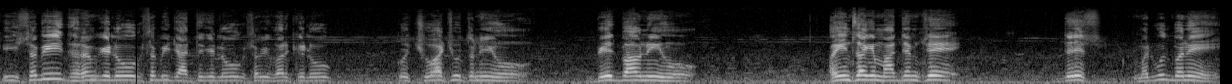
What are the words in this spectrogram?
कि सभी धर्म के लोग, सभी जाति के लोग, सभी वर्ग के लोग कोई छुआछूत नहीं हो, भेदभाव नहीं हो। अहिंसा के माध्यम से देश मज़बूत बने,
